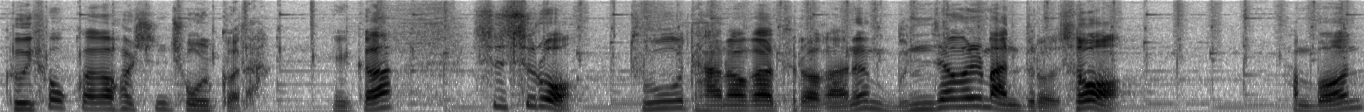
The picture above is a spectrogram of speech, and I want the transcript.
그 효과가 훨씬 좋을 거다. 그러니까 스스로 두 단어가 들어가는 문장을 만들어서 한번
